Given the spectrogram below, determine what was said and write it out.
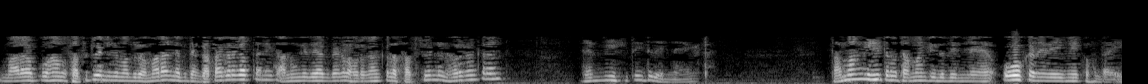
මරපුවාම සතුට වෙන්නේ මధుරව මරන්නේ අපි දැන් කතා කරගත්තානේ අනුන්ගේ දෙයක් දැකලා හොරගම් කරලා සතුට වෙන්නේ හොරගම් කරන්නේ දැන් මේ හිත ඉඩ දෙන්නේ නැහැ ඒකට. තමන්ගේ හිතම තමන්ට ඉඩ දෙන්නේ නැහැ. ඕක නෙවෙයි මේක හොඳයි.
